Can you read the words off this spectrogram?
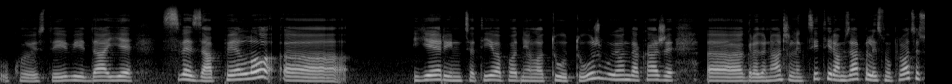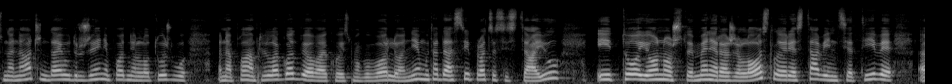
u kojoj ste i vi, da je sve zapelo, e, jer inicijativa podnijela tu tužbu i onda kaže uh, gradonačelnik, citiram, zapeli smo u procesu na način da je udruženje podnijelo tužbu na plan prilagodbe, ovaj koji smo govorili o njemu, tada svi procesi staju i to je ono što je mene ražalostilo jer je stav inicijative uh,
